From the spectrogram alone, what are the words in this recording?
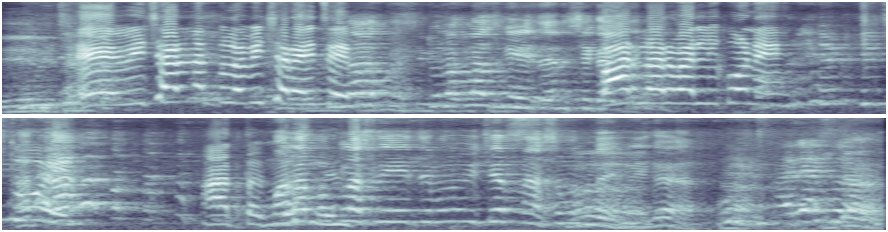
हे विचार ए विचार ना तुला विचारायचंय तुला- तुला क्लास घ्यायचा ना शिकायचा? पार्लर वाली कोण आहे तू आहे आता मला पण? क्लास घ्यायचं म्हणून विचार ना असं म्हणतोय मी का अरे असं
